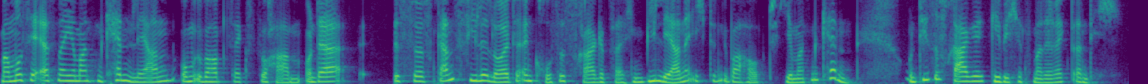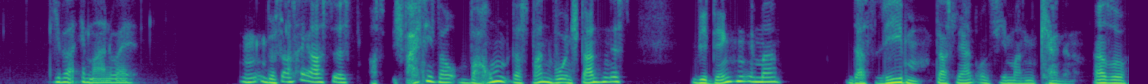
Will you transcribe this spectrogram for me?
man muss ja erstmal jemanden kennenlernen, um überhaupt Sex zu haben. Und da ist für ganz viele Leute ein großes Fragezeichen. Wie lerne ich denn überhaupt jemanden kennen? Und diese Frage gebe ich jetzt mal direkt an dich, lieber Emanuel. Das allererste ist, also ich weiß nicht, warum das wann wo entstanden ist. Wir denken immer, das Leben, das lernt uns jemanden kennen. Also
